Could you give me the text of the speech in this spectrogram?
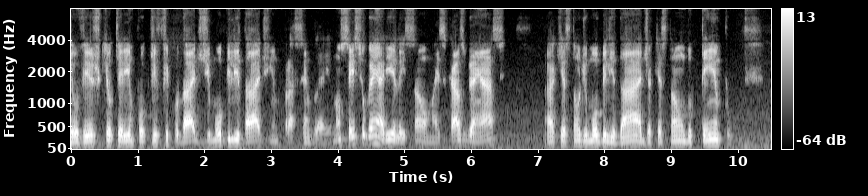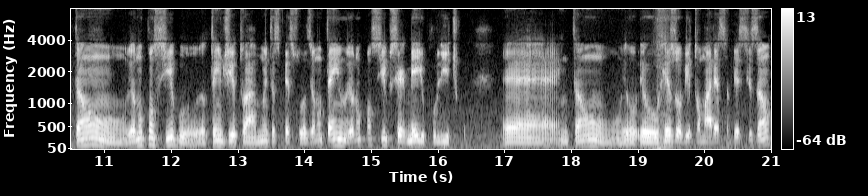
eu vejo que eu teria um pouco de dificuldade de mobilidade indo para a Assembleia. Não sei se eu ganharia a eleição, mas caso ganhasse, a questão de mobilidade, a questão do tempo. Então, eu não consigo, eu tenho dito a muitas pessoas, eu não tenho, eu não consigo ser meio político. É, então, eu, eu, resolvi tomar essa decisão,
